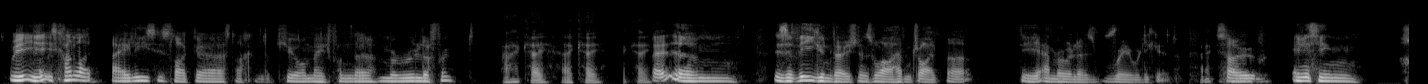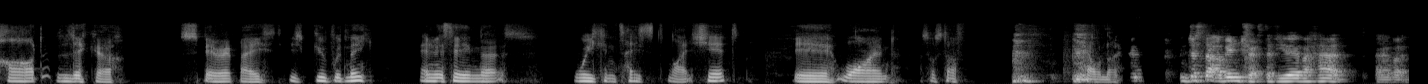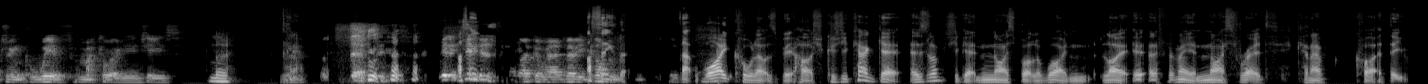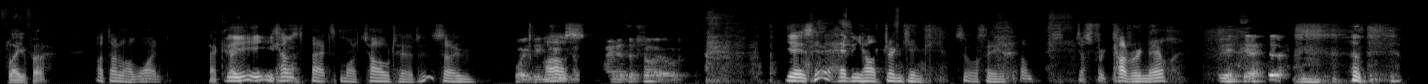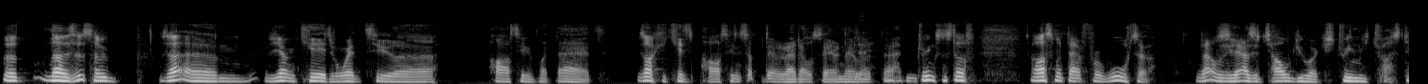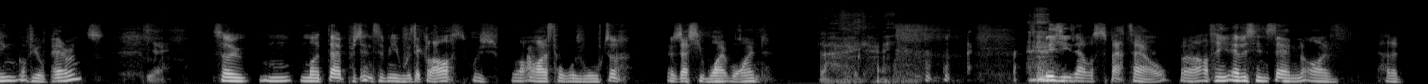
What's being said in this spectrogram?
It- It's kind of like Bailey's. It's like a it's like a liqueur made from the marula fruit. Okay. Okay. Okay. Uh, um, there's a vegan version as well. I haven't tried, but the Amarula is really really good. okay. So anything hard liquor, spirit based is good with me. Anything that's weak and tastes like shit, beer, wine, that sort of stuff. Hell no. Just out of interest, have you ever had uh, that drink with macaroni and cheese? No. Yeah. it I think- like a very I think common. That wine call out was a bit harsh because you can get, as long as you get a nice bottle of wine, like it, uh, for me, a nice red can have quite a deep flavour. I don't like wine. Okay. It, it- it comes back to my childhood. So What, you didn't I drink was- wine as a child? yeah, heavy hard drinking sort of thing. I'm just recovering now. Yeah. but no, so, so that um, a young kid went to a party with my dad. It was like a kids' party and stuff, but there were adults there and they Yeah. were having drinks and stuff. So I asked my dad for a water. And that was as a child, you were extremely trusting of your parents. Yeah. So m- my dad presented me with a glass, which what I thought was water. It was actually white wine. okay. Immediately that was spat out. But I think ever since then I've had a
